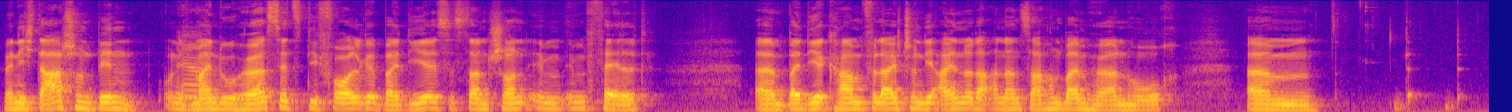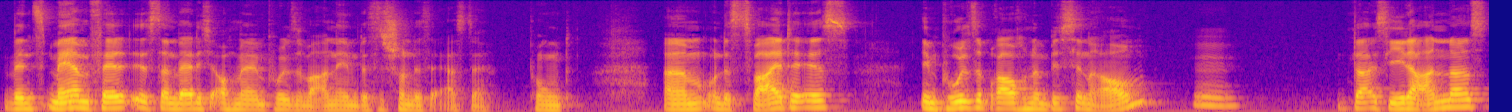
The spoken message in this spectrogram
wenn ich da schon bin und ja. ich meine, du hörst jetzt die Folge, bei dir ist es dann schon im, im Feld. Äh, bei dir kamen vielleicht schon die ein oder anderen Sachen beim Hören hoch. Ähm, wenn es mehr im Feld ist, dann werde ich auch mehr Impulse wahrnehmen. Das ist schon das Erste. Punkt. Ähm, und das Zweite ist, Impulse brauchen ein bisschen Raum. Hm. Da ist jeder anders.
